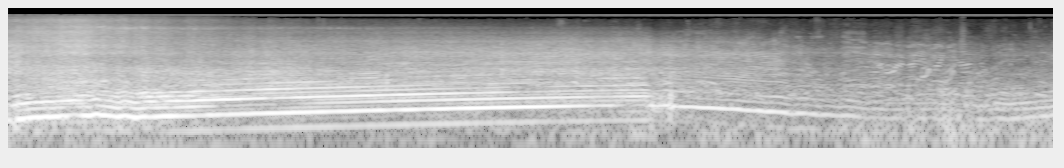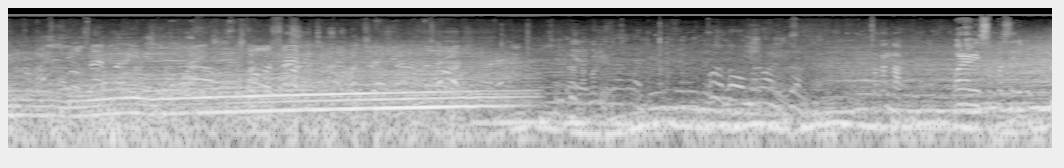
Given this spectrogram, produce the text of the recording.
Sen bir isso, não passaria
